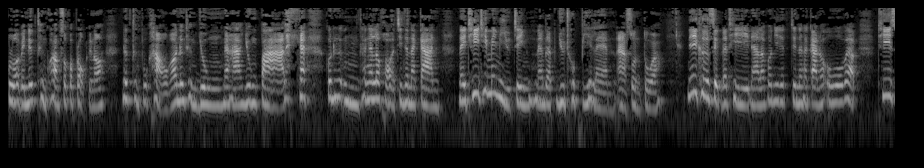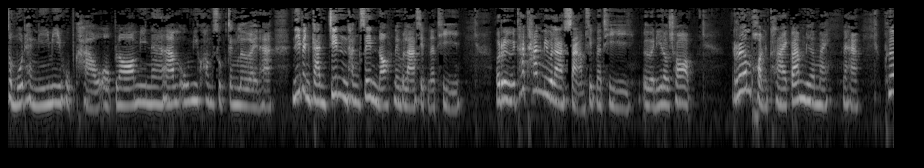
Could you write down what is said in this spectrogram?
กลัวไปนึกถึงความสกปรกเนาะนึกถึงภูเขาก็นึกถึงยุงนะคะยุงป่าอะไรเงี้ยก็นึกถ้างั้นเราขอจินตนาการในที่ที่ไม่มีอยู่จริงนะแบบยูโทเปียแลนด์อะส่วนตัว นี่คือสิบนาทีนะ แล้วก็จินตนาการว่าโอ้แบบที่สมมุติแห่งนี้มีหุบเขาอบล้อมมีน้ำโอ้มีความสุขจังเลยนะคะนี่เป็นการจิ้นทั้งสิ้นเนาะในเวลาสิบนาที หรือถ้าท่านมีเวลาสามสิบนาที เออนี้เราชอบ เริ่มผ่อนคลายกล้ามเนื้อไหมนะคะเพื่อ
